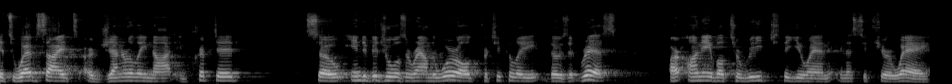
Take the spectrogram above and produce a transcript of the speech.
its websites are generally not encrypted, so individuals around the world, particularly those at risk, are unable to reach the UN in a secure way.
